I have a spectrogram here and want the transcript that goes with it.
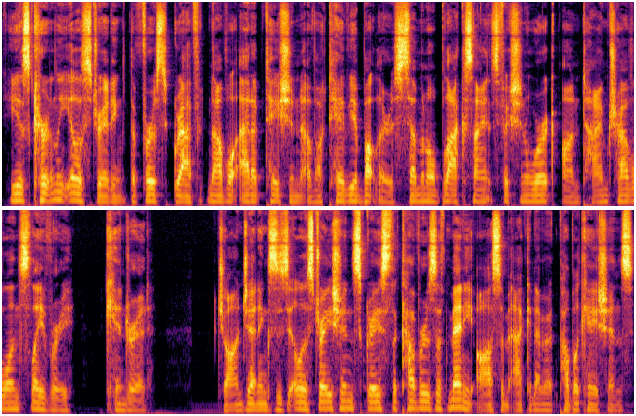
He is currently illustrating the first graphic novel adaptation of Octavia Butler's seminal black science fiction work on time travel and slavery, Kindred. John Jennings' illustrations grace the covers of many awesome academic publications,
